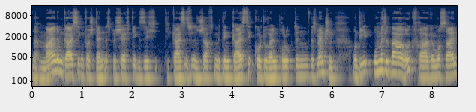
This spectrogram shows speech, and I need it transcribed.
nach meinem geistigen Verständnis beschäftigen sich die Geisteswissenschaften mit den geistig-kulturellen Produkten des Menschen. Und die unmittelbare Rückfrage muss sein,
